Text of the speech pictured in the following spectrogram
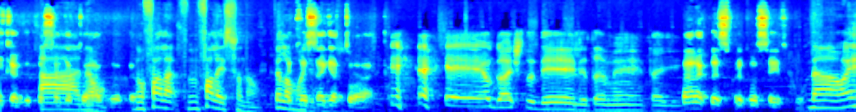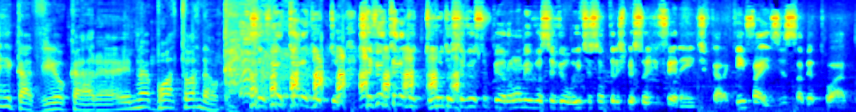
O Cavill consegue Ah, atuar, não. Guga. Não fala, não fala isso, não. Pelo Ele amor de consegue Deus. atuar. Eu gosto dele também, tá aí. Para com esse preconceito, Guga. Não, Henry Cavill, cara, ele não é bom ator, não, cara. Você vê o cara do tudo, você vê o cara do tudo, você vê o super-homem você vê o Witcher, são três pessoas diferentes, cara. Quem faz isso sabe atuar.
